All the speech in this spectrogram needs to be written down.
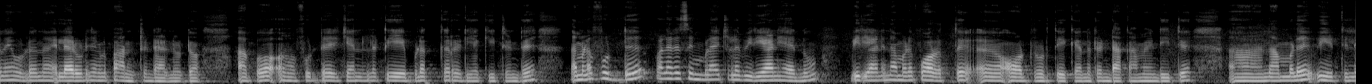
എന്നേ ഉള്ളൂ എന്ന് എല്ലാവരോടും ഞങ്ങൾ പറഞ്ഞിട്ടുണ്ടായിരുന്നു കേട്ടോ. അപ്പോൾ ഫുഡ് കഴിക്കാനുള്ള ടേബിളൊക്കെ റെഡിയാക്കിയിട്ടുണ്ട് നമ്മളെ ഫുഡ് വളരെ സിമ്പിളായിട്ടുള്ള ബിരിയാണി ആയിരുന്നു ബിരിയാണി നമ്മൾ പുറത്ത് ഓർഡർ കൊടുത്തേക്ക്. എന്നിട്ട് ഉണ്ടാക്കാൻ വേണ്ടിയിട്ട് നമ്മൾ വീട്ടിൽ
